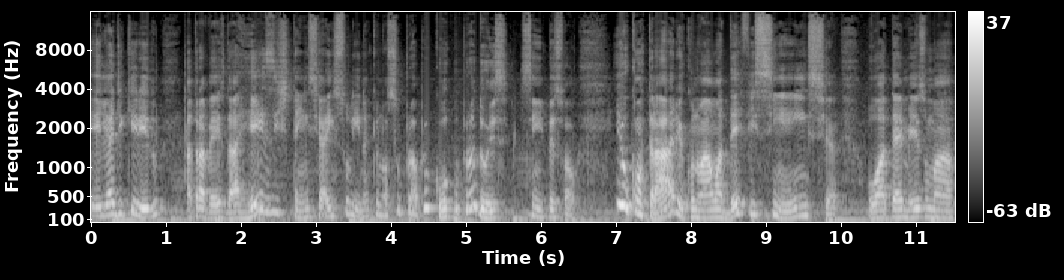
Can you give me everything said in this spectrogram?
Ele é adquirido através da resistência à insulina que o nosso próprio corpo produz. Sim, pessoal. E o contrário, quando há uma deficiência ou até mesmo uma,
